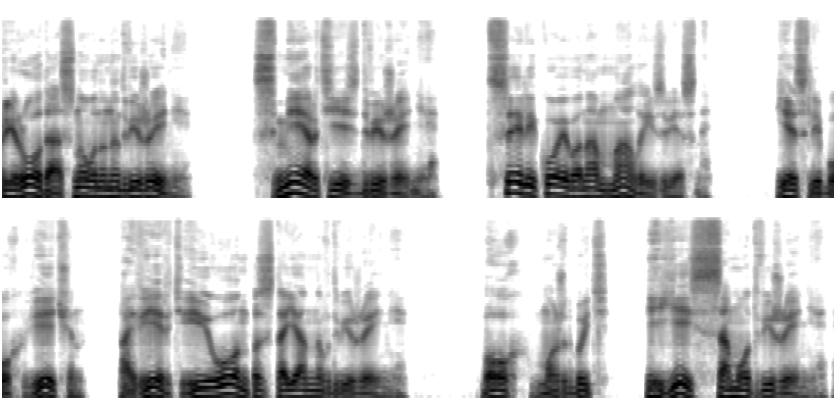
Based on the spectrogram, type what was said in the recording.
природа основана на движении, смерть есть движение. Цели коего нам мало известны. Если Бог вечен, Поверьте, и он постоянно в движении. Бог, может быть, и есть само движение.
